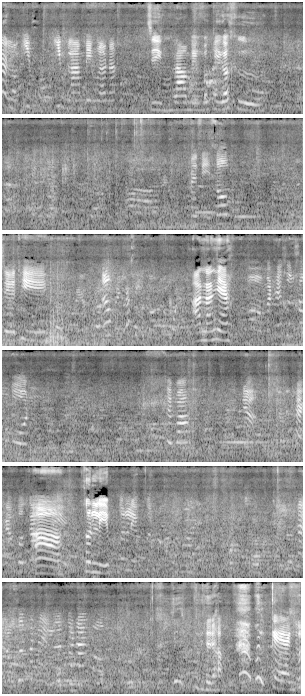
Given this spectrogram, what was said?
นาดเราอิ่มอิ่มรามเมงแล้วนะ จริงราเมงเมื่อกี้ก็คือ ไปสีส้ม JT เอ้ามันก็สีตัวอันนั้นไงอ๋อ มันให้ขึ้นข้างบน ใช่ปะเนี่ยแท็กนัมเบอร์เก้าขึ้นลิฟต์ขึ้นลิฟต์ขึ้นข้างบนแต่เราขึ้นไปไหนเลื่อนก็ได้มองเดี๋ยวมันแกงดู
